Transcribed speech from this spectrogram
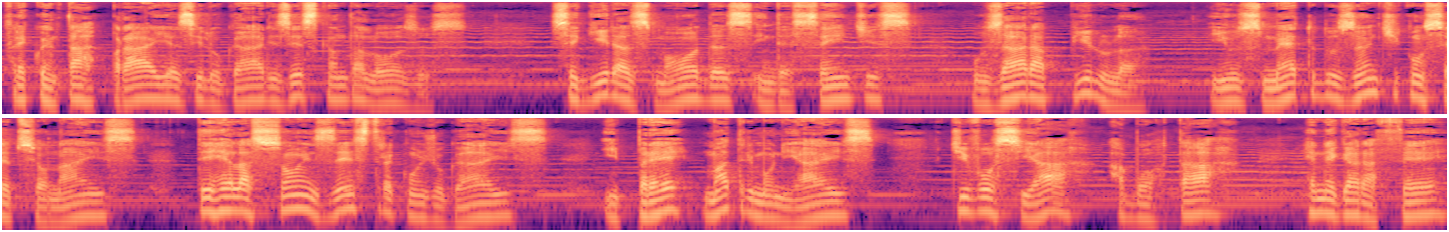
frequentar praias e lugares escandalosos, seguir as modas indecentes, usar a pílula e os métodos anticoncepcionais, ter relações extraconjugais e pré-matrimoniais, divorciar, abortar, renegar a fé,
